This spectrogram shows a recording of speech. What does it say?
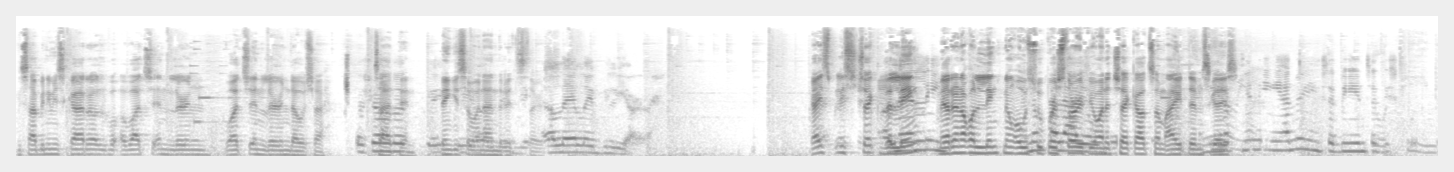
Sabi ni Miss Carol, wa- watch and learn. Watch and learn daw siya. Sa atin. Thank you sa 100 stars. Alele Villar. Guys, please check the link. Meron akong link ng O Superstore if you wanna check out some items, guys. ano yung sabihin sa Discord.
